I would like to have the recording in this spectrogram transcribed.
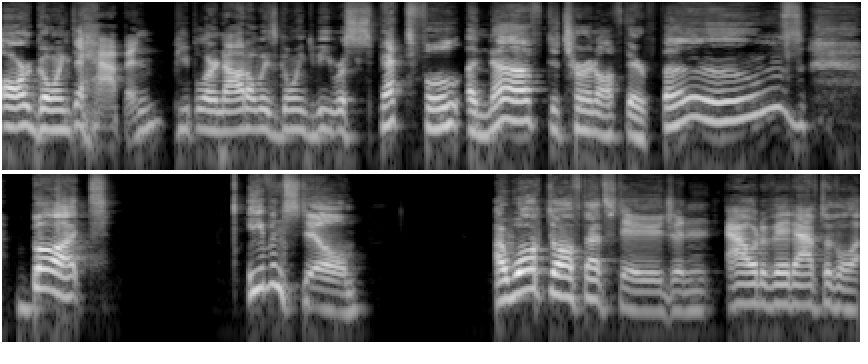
are going to happen. People are not always going to be respectful enough to turn off their phones. But even still, I walked off that stage and out of it after the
